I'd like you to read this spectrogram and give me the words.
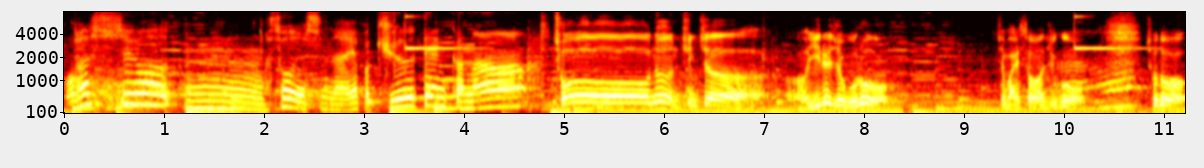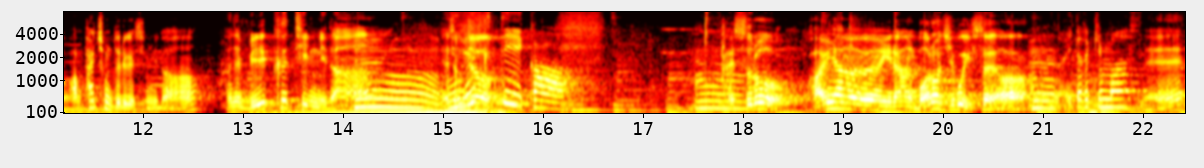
私はうんそうですねやっぱ9点かな저는진짜이례적으로 어, 진짜 맛있어가지고 저도 한 8점 드리겠습니다. 사실 밀크티입니다. 음, 네, 밀크티가. 갈수록 과일 향이랑 멀어지고 있어요. 음, 이따다키마스. 네,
